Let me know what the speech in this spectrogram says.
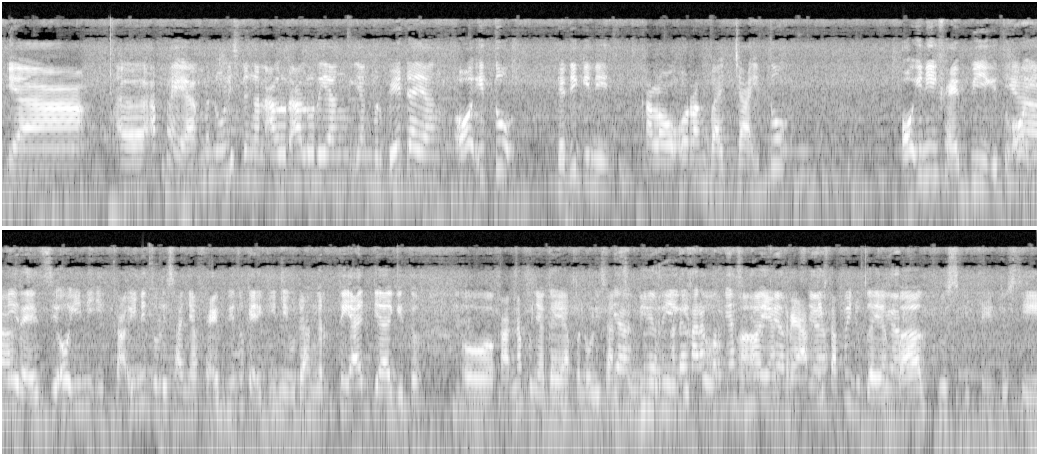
ya eh, apa ya menulis dengan alur-alur yang yang berbeda yang oh itu jadi gini kalau orang baca itu oh ini Feby gitu oh Iya. ini Rezi oh ini Ika ini tulisannya Feby itu kayak gini udah ngerti aja gitu oh karena punya gaya penulisan Iya, sendiri. Ada gitu Ha, sendiri yang ya, kreatif ya. tapi juga yang Iya. bagus gitu itu sih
